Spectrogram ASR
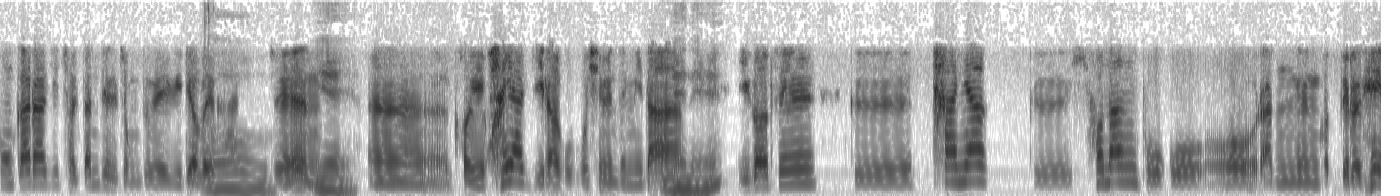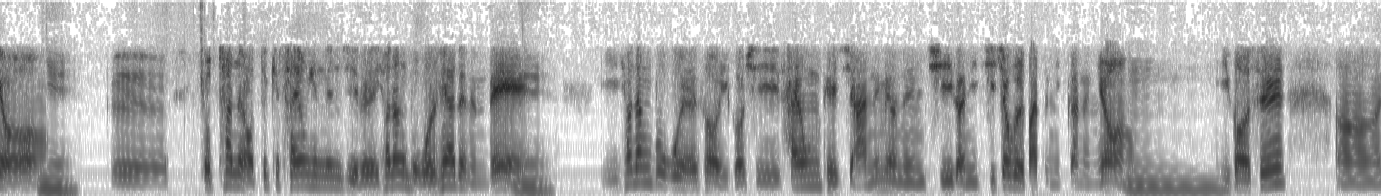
손가락이 절단될 정도의 위력을 오, 가진 예. 어, 거의 화약이라고 보시면 됩니다. 네네. 이것을 그 탄약 그 현황 보고라는 것들을 해요. 예. 그 교탄을 어떻게 사용했는지를 현황 보고를 해야 되는데 네. 이 현황 보고에서 이것이 사용되지 않으면은 지휘관이 지적을 받으니까는요. 음, 이것을 어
